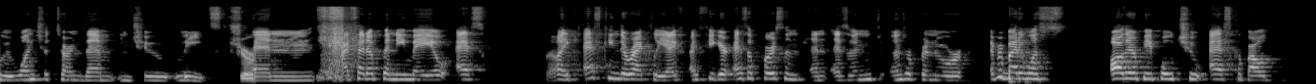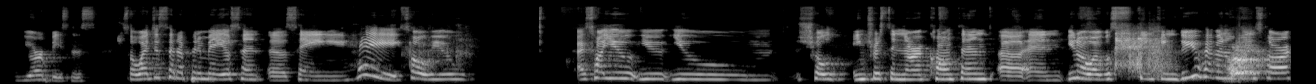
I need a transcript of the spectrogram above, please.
we want to turn them into leads sure. and I set up an email ask like asking directly. I, I figure as a person and as an entrepreneur, everybody wants other people to ask about your business. So I just set up an email sent, uh, saying, "Hey, so you, I saw you you you showed interest in our content, uh, and you know I was thinking, do you have an online store?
